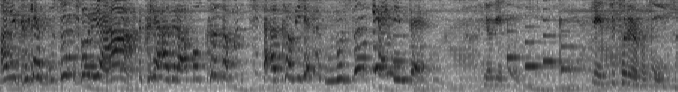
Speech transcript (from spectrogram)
아니, 그게 무슨 소리야? 그래 아들아, 뭐 그렇다고 치자. 아, 그럼 이게 무슨 게임인데? 여기 게임 튜토리얼 버튼이 있어.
